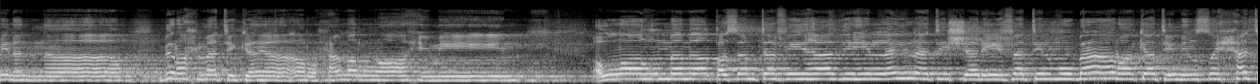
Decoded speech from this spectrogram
من النار. برحمتك يا ارحم الراحمين. اللهم ما قسمت في هذه الليلة الشريفة المباركة من صحة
